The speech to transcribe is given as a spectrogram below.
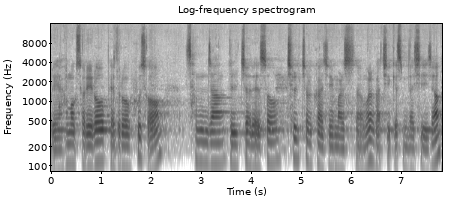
우리 한 목소리로 베드로 후서 3장 1절에서 7절까지 말씀을 같이 읽겠습니다. 시작.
